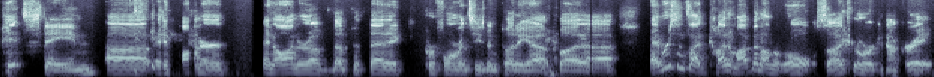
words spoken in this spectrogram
Pit Stain uh, in honor in honor of the pathetic performance he's been putting up. But uh, ever since I've cut him, I've been on a roll, so it's been working out great.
